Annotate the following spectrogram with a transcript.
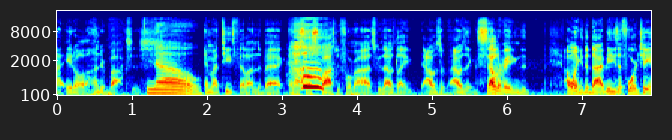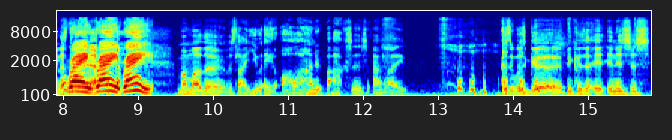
I ate all 100 boxes no and my teeth fell out in the back, and I saw spots before my eyes because I was like, I was, I was accelerating the. I want to get the diabetes at 14. Let's right right right My mother was like, "You ate all 100 boxes." I was like, because it was good because it, and it's just.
